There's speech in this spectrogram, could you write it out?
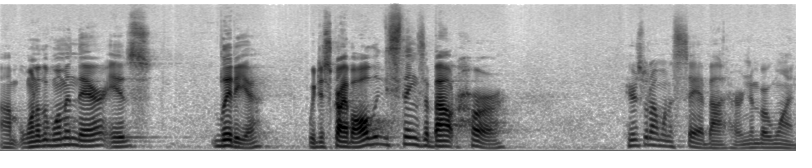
Um, one of the women there is Lydia. We describe all these things about her. Here's what I want to say about her. Number one,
